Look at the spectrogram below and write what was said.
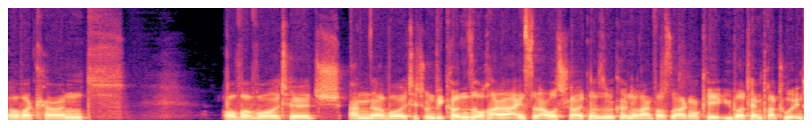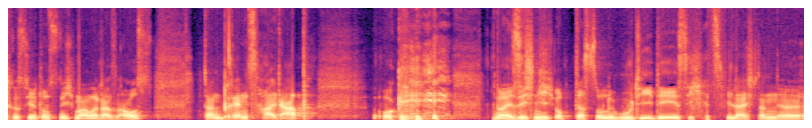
Overcurrent, Overvoltage, Undervoltage und wir können sie auch alle einzeln ausschalten. Also wir können auch einfach sagen, okay, Übertemperatur interessiert uns nicht, machen wir das aus. Dann brennt es halt ab. Okay, weiß ich nicht, ob das so eine gute Idee ist. Ich hätte es vielleicht dann äh,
